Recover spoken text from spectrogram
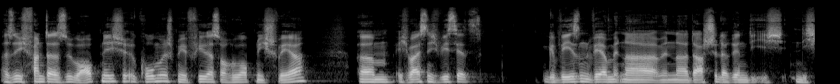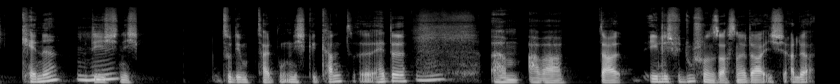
Also ich fand das überhaupt nicht äh, komisch, mir fiel das auch überhaupt nicht schwer. Ähm, ich weiß nicht, wie es jetzt gewesen wäre mit einer, mit einer Darstellerin, die ich nicht kenne, die ich nicht zu dem Zeitpunkt nicht gekannt äh, hätte. Ähm, aber da, ähnlich wie du schon sagst, ne, da ich alle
